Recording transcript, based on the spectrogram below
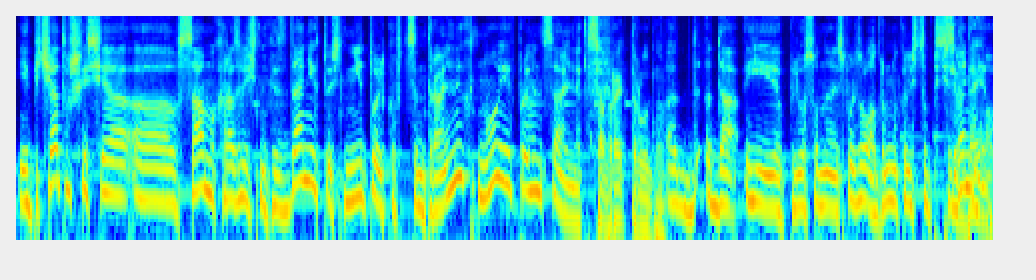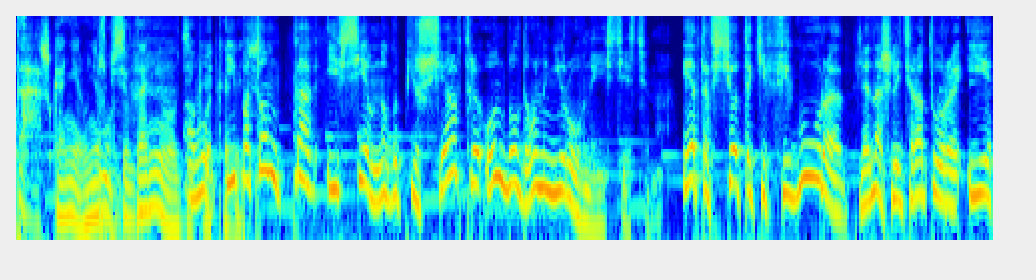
И печатавшийся э, в самых различных изданиях, то есть не только в центральных, но и в провинциальных. Собрать трудно. Э, да, и плюс он использовал огромное количество псевдонимов. Псевдо... Да, конечно, у него же вот. псевдонимов дикое вот. И потом, как и все многопишущие авторы, он был довольно неровный, естественно это все-таки фигура для нашей литературы, и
